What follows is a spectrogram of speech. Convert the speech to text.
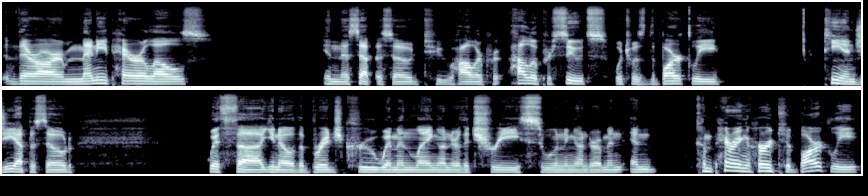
there are many parallels in this episode to Hollow, Hollow Pursuits, which was the Barclay TNG episode with uh, you know the bridge crew women laying under the tree swooning under him and and comparing her to Barclay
